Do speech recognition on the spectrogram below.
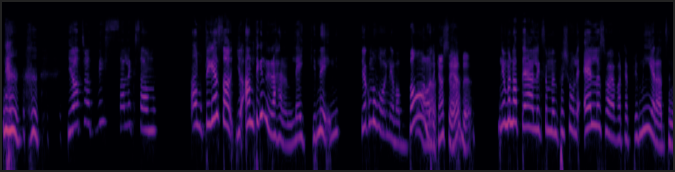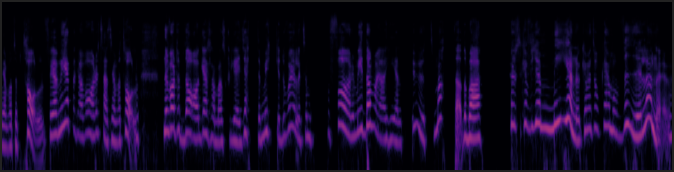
jag tror att vissa liksom... Antingen, så, antingen är det här en läggning. För jag kommer ihåg när jag var barn Ja, det också. kanske är det. Ja, men att det är liksom en personlig... Eller så har jag varit deprimerad sen jag var typ 12. För jag vet att jag har varit så här sen jag var 12. När det var typ dagar så man skulle göra jättemycket. Då var jag liksom, på förmiddagen var jag helt utmattad. Och bara, hur ska vi göra mer nu? Kan vi inte åka hem och vila nu?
